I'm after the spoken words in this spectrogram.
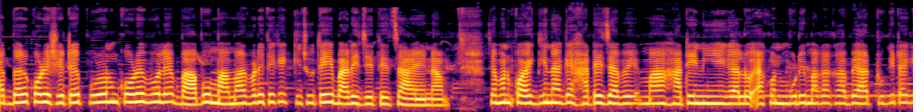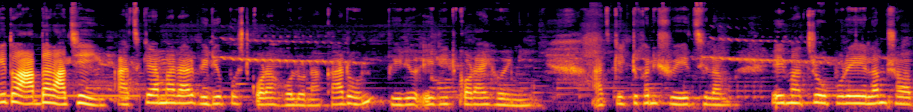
আবদার করে সেটাই পূরণ করে বলে বাবু মামার বাড়ি থেকে কিছুতেই বাড়ি যেতে চায় না। যেমন কয়েকদিন আগে হাটে যাবে, মা হাটে নিয়ে গেল, এখন মুড়ি মাখা খাবে, আর টুকিটাকি তো আবদার আছেই। আজকে আমার আর ভিডিও পোস্ট করা হলো না, কারণ ভিডিও এডিট করাই হয়নি। আজকে একটুখানি শুয়েছিলাম, এইমাত্র উপরে এলাম, সব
